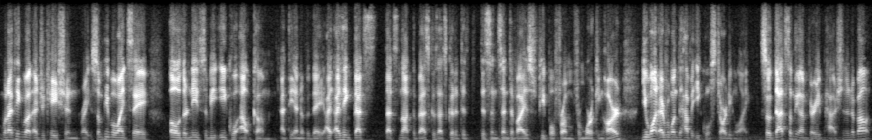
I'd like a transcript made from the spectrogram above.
when I think about education, right, some people might say, "Oh, there needs to be equal outcome at the end of the day." I, I think that's that's not the best because that's going to dis- disincentivize people from from working hard. You want everyone to have an equal starting line. So that's something I'm very passionate about,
